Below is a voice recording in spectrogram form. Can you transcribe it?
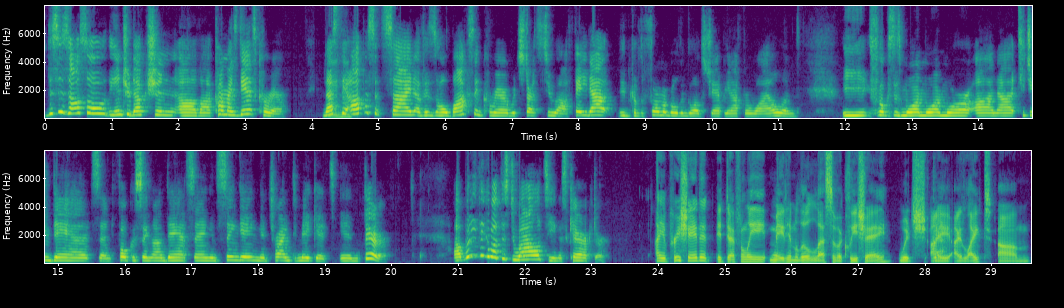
this is also the introduction of uh, Carmine's dance career. That's the Mhm. opposite side of his whole boxing career, which starts to uh, fade out. He becomes a former Golden Gloves champion after a while, and he focuses more and more and more on uh, teaching dance and focusing on dancing and singing and trying to make it in theater. Uh, what do you think about this duality in his character? I appreciate it. It definitely made him a little less of a cliche, which I I liked. Um,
